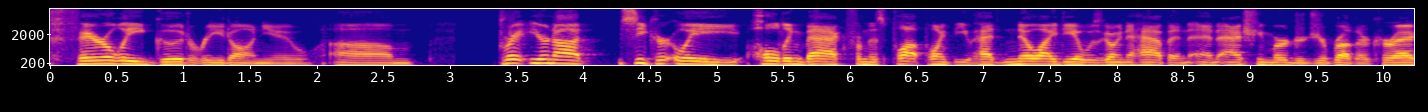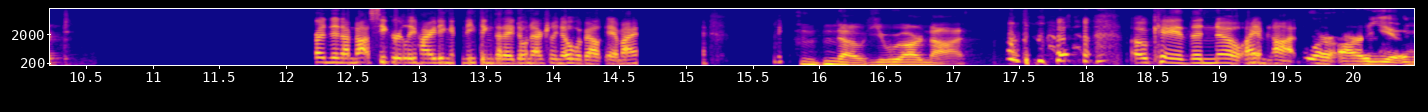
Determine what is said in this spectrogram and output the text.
fairly good read on you. Um, Britt, you're not secretly holding back from this plot point that you had no idea was going to happen and actually murdered your brother, correct? Brendan, I'm not secretly hiding anything that I don't actually know about, am I? no, you are not. okay, then no, I am not. Or are you?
